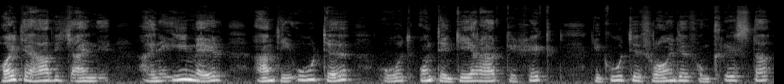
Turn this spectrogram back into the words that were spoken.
Heute habe ich ein eine E-Mail an die Ute und den Gerhard geschickt, die gute Freunde von Christa,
